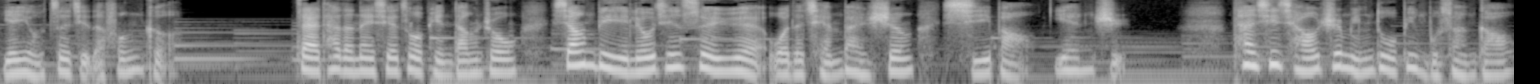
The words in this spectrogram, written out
也有自己的风格。在他的那些作品当中，相比《流金岁月》，我的前半生、喜宝、胭脂，《叹息桥》知名度并不算高，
